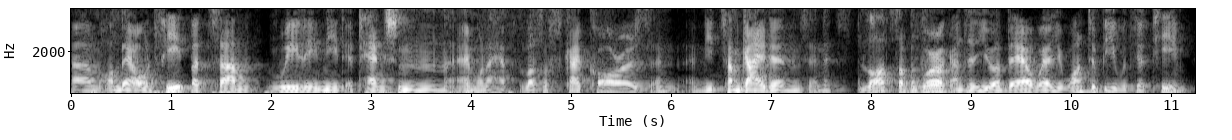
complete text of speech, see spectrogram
um, on their own feet, but some really need attention and want to have lots of Skype calls and, and, need some guidance. And it's lots of work until you are there where you want to be with your team.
